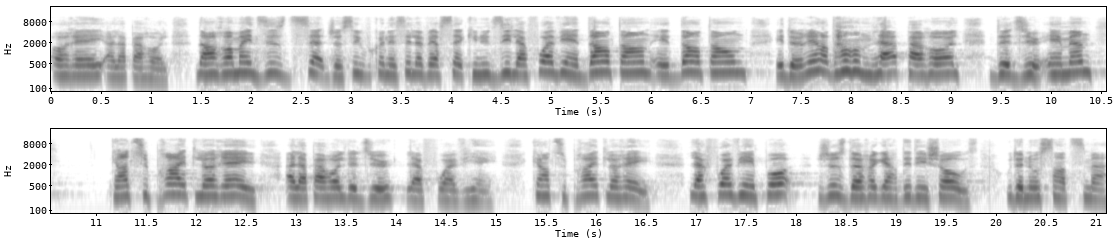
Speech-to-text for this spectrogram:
oreille à la parole. Dans Romains 10, 17, je sais que vous connaissez le verset qui nous dit, la foi vient d'entendre et d'entendre et de réentendre la parole de Dieu. Amen. Quand tu prêtes l'oreille à la parole de Dieu, la foi vient. Quand tu prêtes l'oreille, la foi vient pas juste de regarder des choses ou de nos sentiments.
